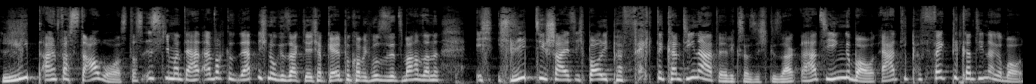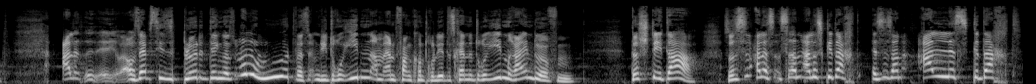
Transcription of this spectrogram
liebt einfach Star Wars. Das ist jemand, der hat einfach, der hat nicht nur gesagt, ja, ich habe Geld bekommen, ich muss es jetzt machen, sondern ich, ich liebe die Scheiße, ich baue die perfekte Kantine, hat der Wichser sich gesagt. Er hat sie hingebaut. Er hat die perfekte Kantine gebaut. Alles, äh, auch selbst dieses blöde Ding, was, was die Droiden am Anfang kontrolliert, dass keine Droiden rein dürfen. Das steht da. So, das ist alles, es ist an alles gedacht. Es ist an alles gedacht.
